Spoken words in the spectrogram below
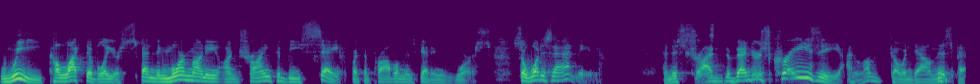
We collectively are spending more money on trying to be safe, but the problem is getting worse. So what does that mean? And this drives the vendors crazy. I love going down hmm. this path.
